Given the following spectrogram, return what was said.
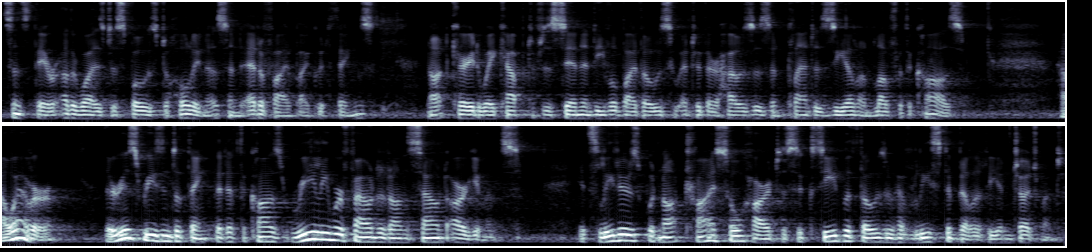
since they are otherwise disposed to holiness and edified by good things, not carried away captive to sin and evil by those who enter their houses and plant a zeal and love for the cause. However, there is reason to think that if the cause really were founded on sound arguments, its leaders would not try so hard to succeed with those who have least ability and judgment.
